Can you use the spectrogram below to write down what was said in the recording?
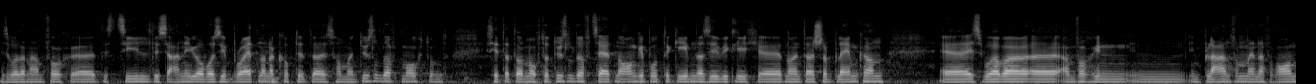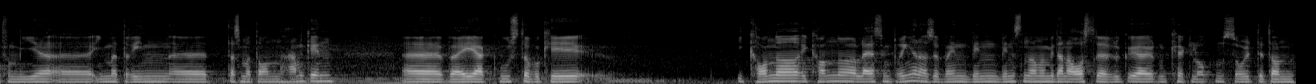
es war dann einfach äh, das Ziel, das eine Jahr, was ich in Brighton noch gehabt hätte, das haben wir in Düsseldorf gemacht und es hätte dann nach der Düsseldorf-Zeit noch Angebote gegeben, dass ich wirklich äh, noch in Deutschland bleiben kann. Äh, es war aber einfach in, in, im Plan von meiner Frau und von mir immer drin, dass wir dann heimgehen, weil ich ja gewusst habe, okay, ich kann noch, ich kann noch Leistung bringen. Also wenn wenn wenn, es nochmal mit einer Austria-Rückkehr klappen sollte, dann,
